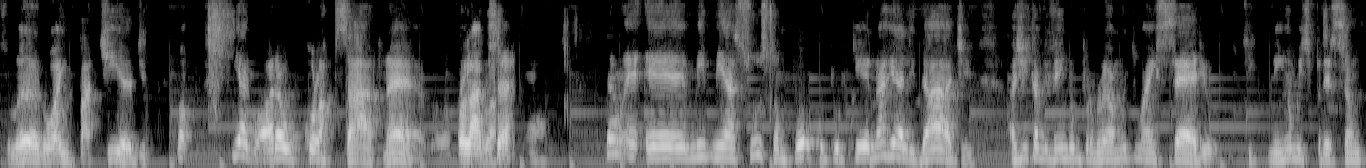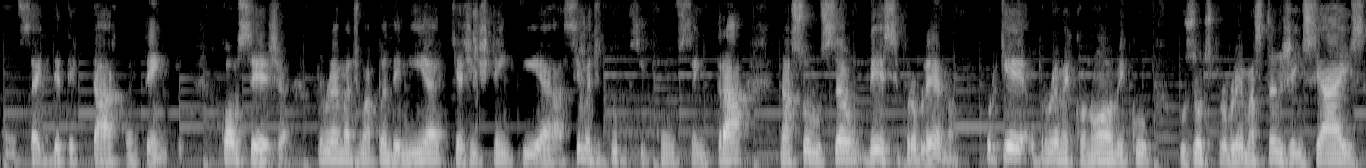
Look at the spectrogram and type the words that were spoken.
fulano, ou a empatia de... Bom, e agora o colapsar, né? Colapsar. Então, é, é, me, me assusta um pouco, porque, na realidade, a gente está vivendo um problema muito mais sério, que nenhuma expressão consegue detectar com o tempo. Qual seja, o problema de uma pandemia que a gente tem que, acima de tudo, se concentrar na solução desse problema. Porque o problema econômico, os outros problemas tangenciais,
